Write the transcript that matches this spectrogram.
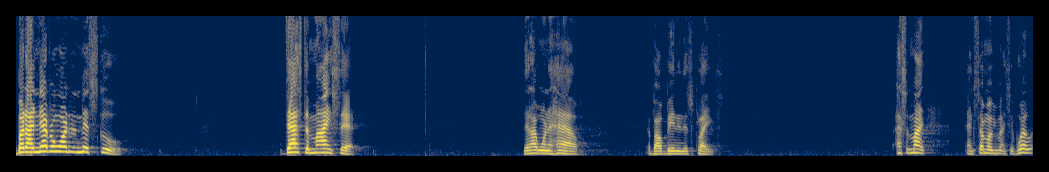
but I never wanted to miss school. That's the mindset that I want to have about being in this place. That's the mind. And some of you might say, well,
